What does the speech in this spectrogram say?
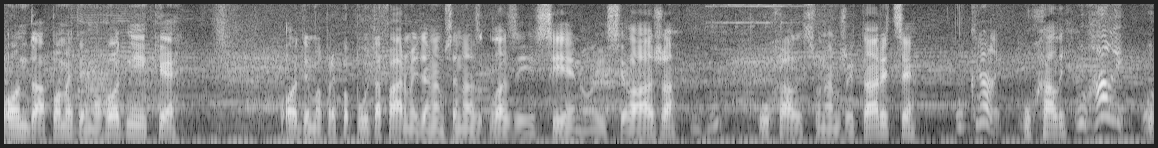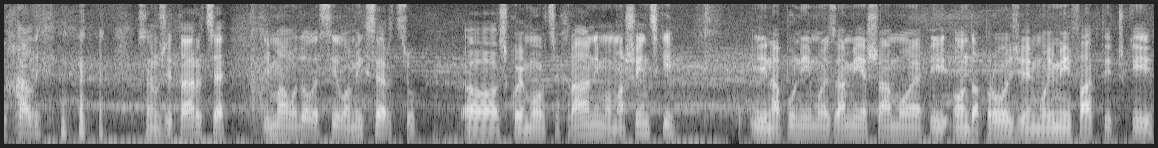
Onda pometemo hodnike, odemo preko puta farme da nam se nalazi sijeno i silaža. Uhali su nam žitarice, Ukrali? uhali, Uhali? uhali su nam žitarice. Imamo dole silo miksercu o, s kojim ovce hranimo mašinski i napunimo je, zamiješamo je i onda prođemo i mi faktički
